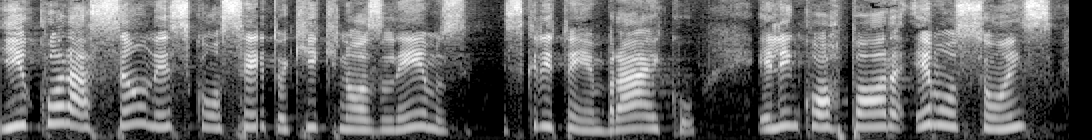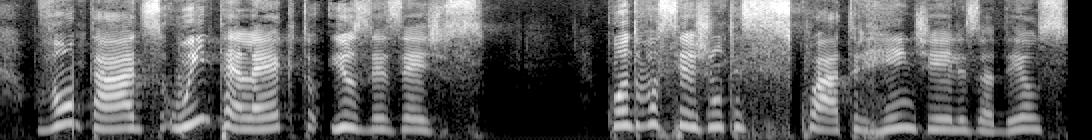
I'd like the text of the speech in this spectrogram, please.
E o coração, nesse conceito aqui que nós lemos, escrito em hebraico, ele incorpora emoções, vontades, o intelecto e os desejos. Quando você junta esses quatro e rende eles a Deus,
